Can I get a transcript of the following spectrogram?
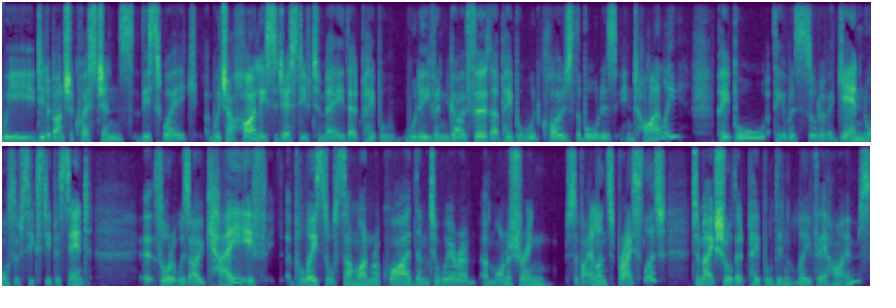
we did a bunch of questions this week, which are highly suggestive to me that people would even go further. People would close the borders entirely. People, I think it was sort of again north of 60%, uh, thought it was okay if police or someone required them to wear a, a monitoring surveillance bracelet to make sure that people didn't leave their homes.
